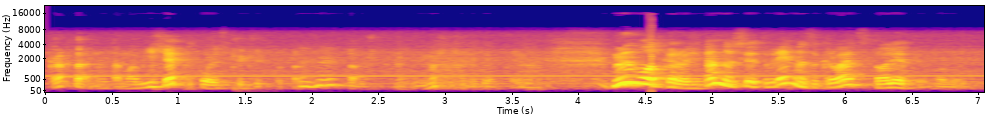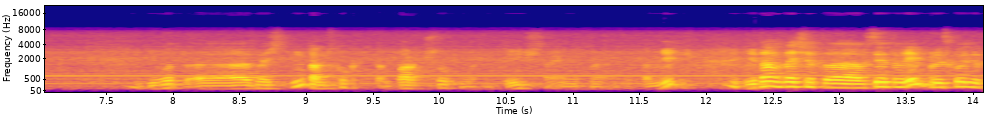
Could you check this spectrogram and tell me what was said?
карта, ну, там объезжает поезд чуть-чуть, вот так, Мгм. там, что, ну, немножко через проехать. Ну и вот, короче, там на все это время закрываются туалеты в вагоне. И вот, э, значит, ну там сколько там, пару часов, может, три часа, я не знаю, вот там едешь. И там, значит, э, все это время происходит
